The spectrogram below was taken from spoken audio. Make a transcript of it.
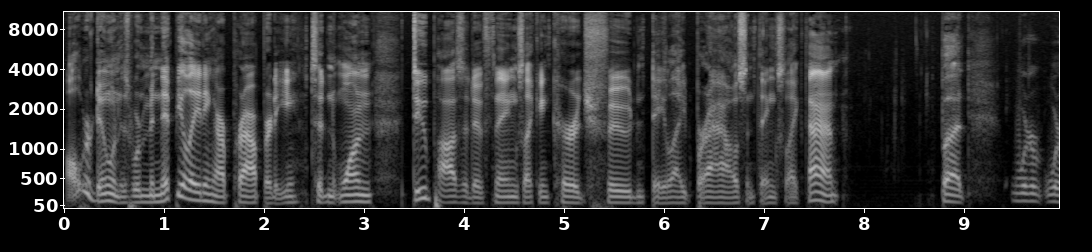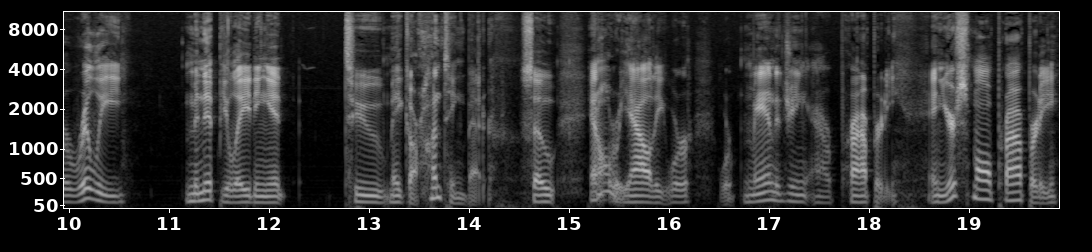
All we're doing is we're manipulating our property to one, do positive things like encourage food, daylight browse, and things like that. But we're, we're really manipulating it to make our hunting better. So, in all reality, we're we're managing our property. And your small property,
